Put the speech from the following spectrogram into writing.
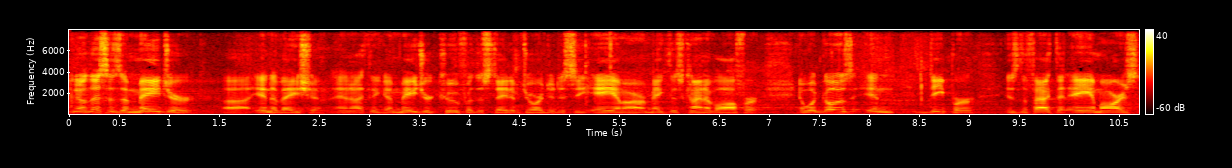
You know, this is a major uh, innovation and I think a major coup for the state of Georgia to see AMR make this kind of offer. And what goes in deeper is the fact that AMR's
